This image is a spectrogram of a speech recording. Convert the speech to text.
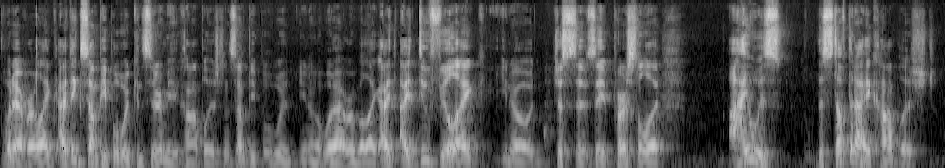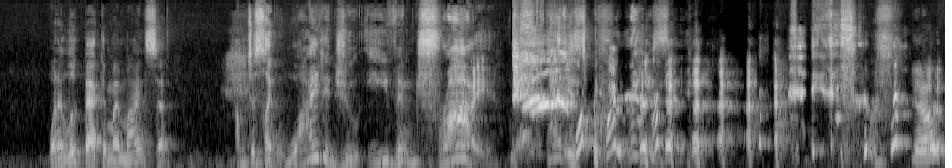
whatever. Like, I think some people would consider me accomplished, and some people would, you know, whatever. But like, I, I do feel like, you know, just to say personally, I was the stuff that I accomplished. When I look back at my mindset, I'm just like, why did you even try? That is crazy. you know,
